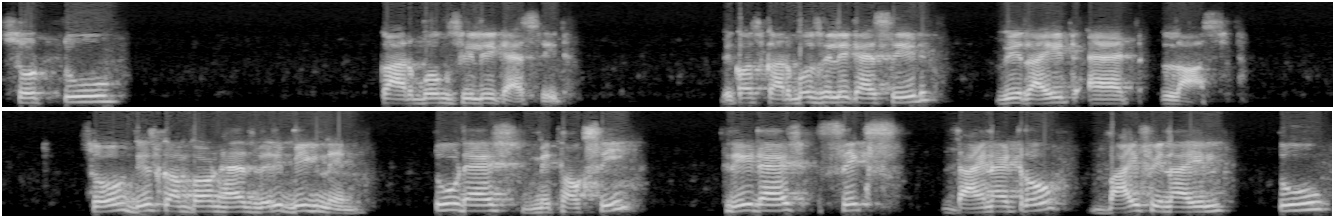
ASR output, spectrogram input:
so 2 carboxylic acid. Because carboxylic acid we write at last. So this compound has very big name. 2 dash methoxy 3 dash 6 dinitro biphenyl 2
